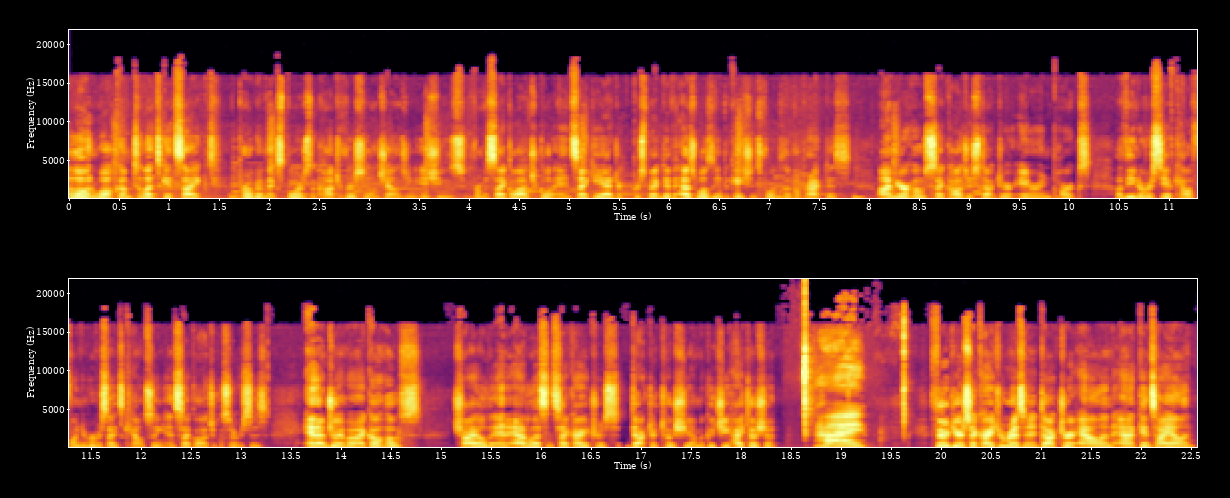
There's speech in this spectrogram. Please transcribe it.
Hello and welcome to Let's Get Psyched, a program that explores the controversial and challenging issues from a psychological and psychiatric perspective, as well as the implications for clinical practice. I'm your host, psychologist Dr. Aaron Parks of the University of California Riverside's Counseling and Psychological Services, and I'm joined by my co-hosts, child and adolescent psychiatrist Dr. Toshi Yamaguchi. Hi, Tosha. Hi. Third year psychiatry resident Dr. Alan Atkins. Hi, Alan.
